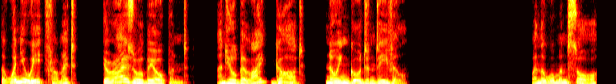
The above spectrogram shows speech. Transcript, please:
that when you eat from it, your eyes will be opened, and you'll be like God, knowing good and evil. When the woman saw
